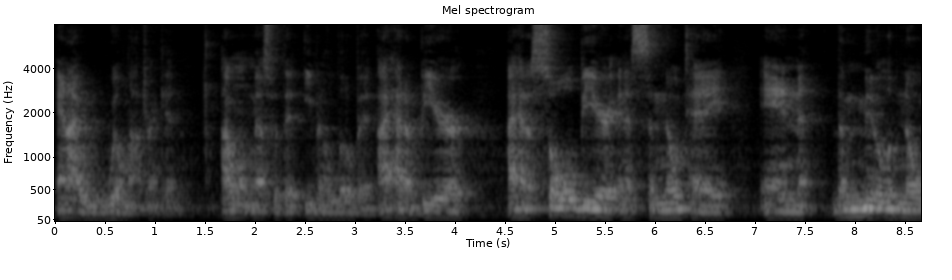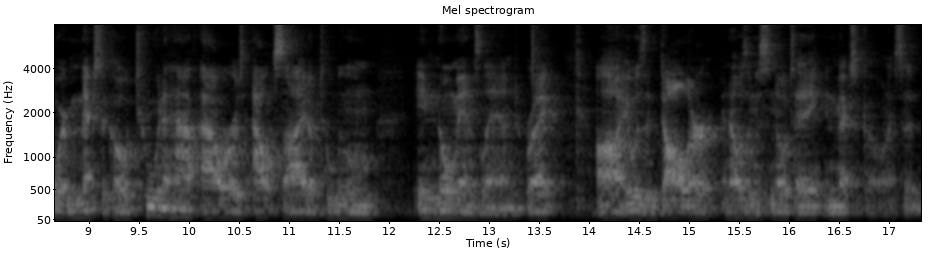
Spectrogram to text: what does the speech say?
and I will not drink it. I won't mess with it even a little bit. I had a beer, I had a Sol beer in a cenote in the middle of nowhere, Mexico, two and a half hours outside of Tulum in no man's land, right? Uh, it was a dollar, and I was in a cenote in Mexico, and I said,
